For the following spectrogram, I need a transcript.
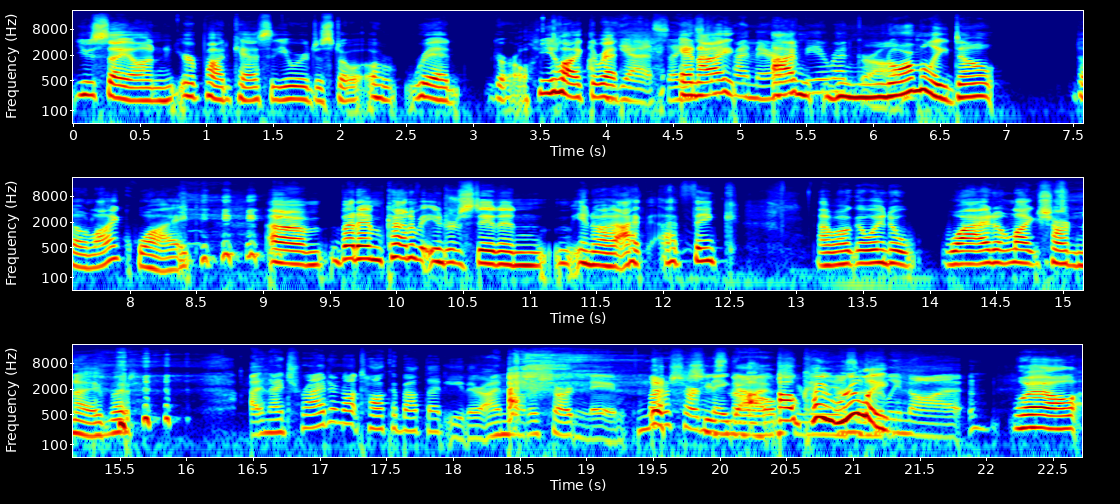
you say on your podcast that you were just a, a red girl. You like the red. Yes, I and used to I primarily I be a red girl. normally don't don't like white, um, but I'm kind of interested in you know I I think I won't go into why I don't like Chardonnay, but And I try to not talk about that either. I'm not a Chardonnay. I'm not a Chardonnay She's gal. not. Okay, is. I'm really? really not. Well,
